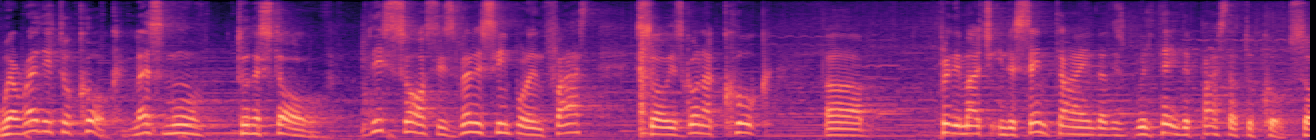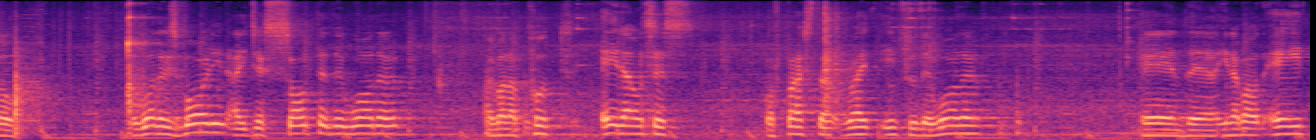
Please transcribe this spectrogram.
We're ready to cook. Let's move to the stove. This sauce is very simple and fast, so it's gonna cook uh, pretty much in the same time that it will take the pasta to cook. So the water is boiling, I just salted the water. I'm gonna put eight ounces of pasta right into the water and uh, in about 8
